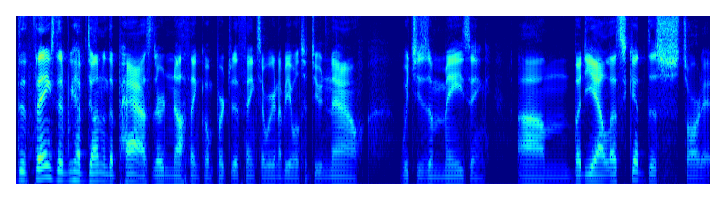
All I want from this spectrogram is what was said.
the things that we have done in the past, they're nothing compared to the things that we're going to be able to do now, which is amazing. Um, but yeah, let's get this started.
